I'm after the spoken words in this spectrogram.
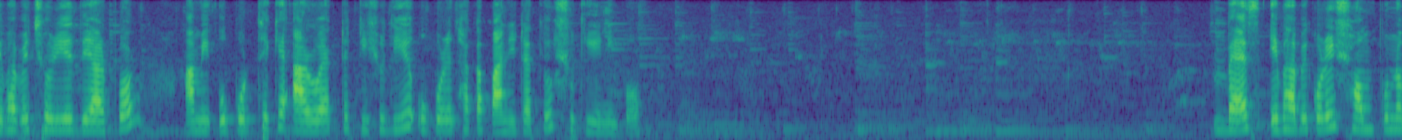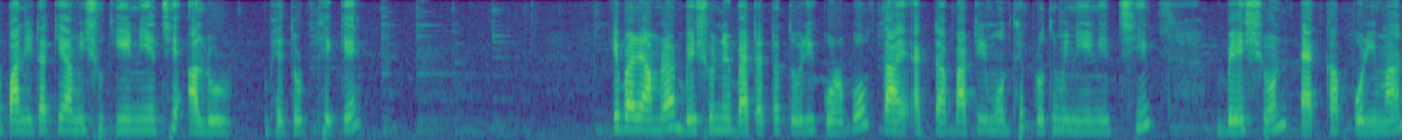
এভাবে ছড়িয়ে দেওয়ার পর আমি উপর থেকে আরও একটা টিস্যু দিয়ে উপরে থাকা পানিটাকেও শুকিয়ে নিব। ব্যাস, এভাবে করে সম্পূর্ণ পানিটাকে আমি শুকিয়ে নিয়েছি আলুর ভেতর থেকে। এবারে আমরা বেসনের ব্যাটারটা তৈরি করব। তাই একটা বাটির মধ্যে প্রথমে নিয়ে নিচ্ছি বেসন এক কাপ পরিমাণ।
